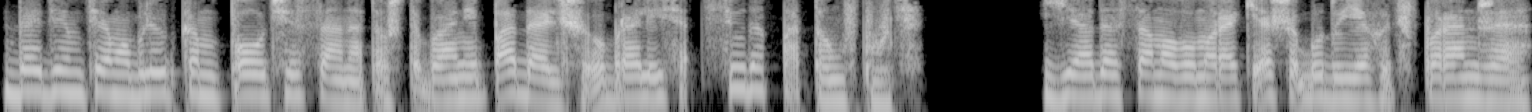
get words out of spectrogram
Дадим тем ублюдкам полчаса на то, чтобы они подальше убрались отсюда, потом в путь. Я до самого Маракеша буду ехать в Паранже,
